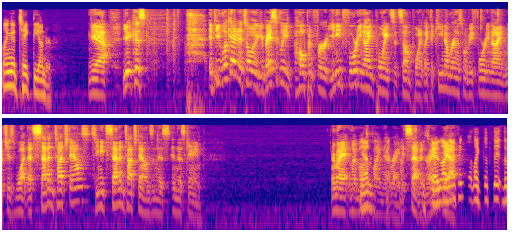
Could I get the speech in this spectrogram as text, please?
I'm going to take the under. Yeah, because if you look at it in total, you're basically hoping for you need 49 points at some point. Like the key number in this one would be 49, which is what? That's seven touchdowns. So you need seven touchdowns in this in this game. Or am I, am I multiplying yeah, that right? It's seven, it's, right? And like, yeah. I think like the, the, the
